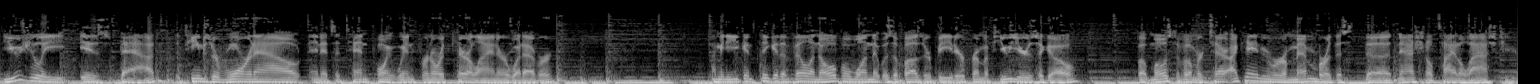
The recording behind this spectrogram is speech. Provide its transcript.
usually is bad. The teams are worn out and it's a 10 point win for North Carolina or whatever. I mean, you can think of the Villanova one that was a buzzer beater from a few years ago, but most of them are terrible. I can't even remember this, the national title last year.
